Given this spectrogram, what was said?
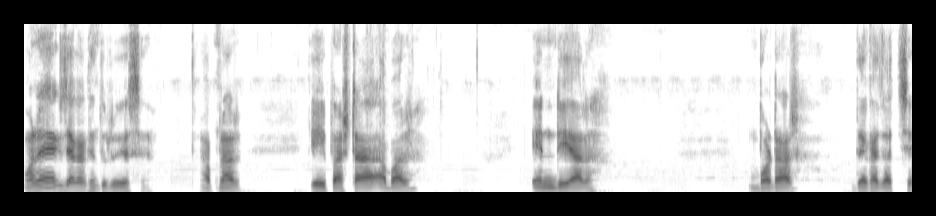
অনেক জায়গা কিন্তু রয়েছে। আপনার এই পাশটা আবার এনডিআর বর্ডার দেখা যাচ্ছে।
